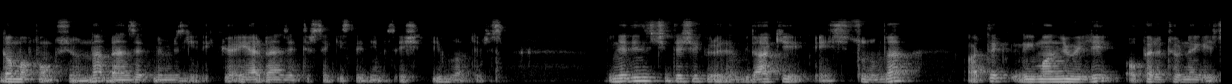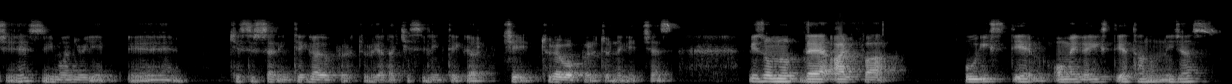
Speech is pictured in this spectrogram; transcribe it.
gamma fonksiyonuna benzetmemiz gerekiyor. Eğer benzetirsek istediğimiz eşitliği bulabiliriz. Dinlediğiniz için teşekkür ederim. Bir dahaki sunumda artık Riemann-Liouville operatörüne geçeceğiz. Riemann-Liouville e, kesirsel integral operatörü ya da kesirli integral şey türev operatörüne geçeceğiz. Biz onu d alfa ux diye omega x diye tanımlayacağız.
